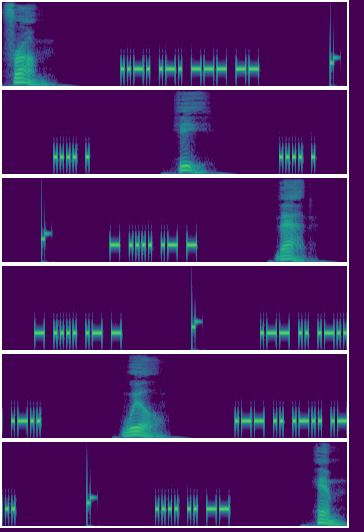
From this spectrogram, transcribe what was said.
From. He. That. Will. Him.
